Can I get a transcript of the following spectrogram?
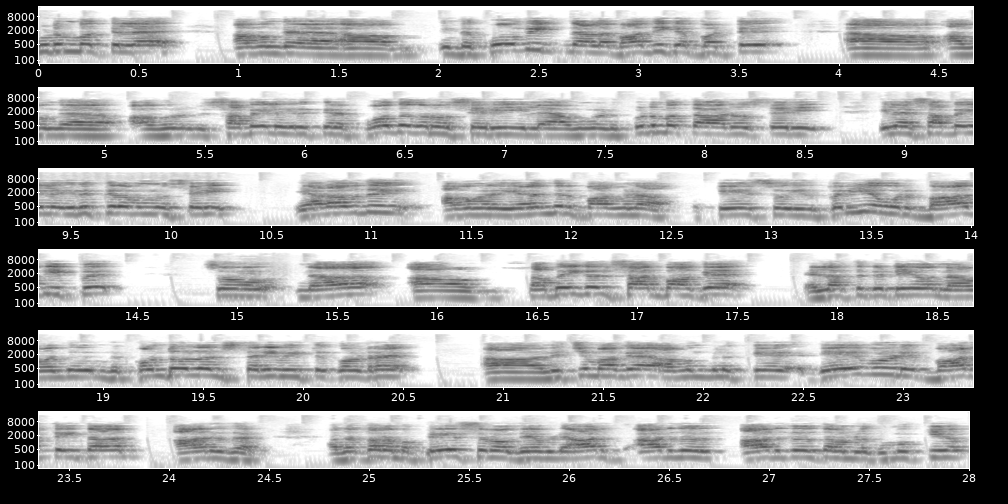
குடும்பத்துல அவங்க இந்த கோவிட்னால பாதிக்கப்பட்டு அவங்க அவர் சபையில இருக்கிற போதகரும் சரி இல்ல அவங்களோட குடும்பத்தாரும் சரி இல்ல சபையில இருக்கிறவங்களும் சரி யாராவது அவங்களை இழந்திருப்பாங்கன்னா ஓகே சோ இது பெரிய ஒரு பாதிப்பு. சோ நான் சபைகள் சார்பாக எல்லாத்துக்கிட்டையும் நான் வந்து இந்த கொண்டோலன்ஸ் தெரிவித்துக் கொள்றேன். ஆஹ், நிச்சயமாக அவங்களுக்கு தேவனுடைய வார்த்தை தான் ஆறுதல். அதைத்தான் நம்ம பேசுறோம். தேவனுடைய ஆறு- ஆறுதல் ஆறுதல் தான் நம்மளுக்கு முக்கியம்.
